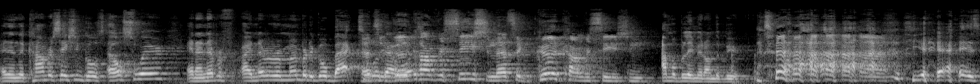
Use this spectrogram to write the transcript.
and then the conversation goes elsewhere, and I never, I never remember to go back to That's what a that good conversation. That's a good conversation. I'm gonna blame it on the beer. yeah, it's,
